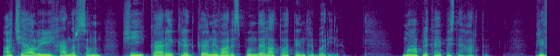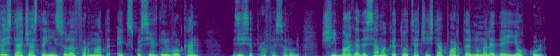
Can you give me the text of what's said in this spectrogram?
aceea lui Henderson, și care cred că ne va răspunde la toate întrebările. Mă aplecai peste hartă. Privește această insulă formată exclusiv din vulcani. zise profesorul, și bagă de seamă că toți aceștia poartă numele de Iocul.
